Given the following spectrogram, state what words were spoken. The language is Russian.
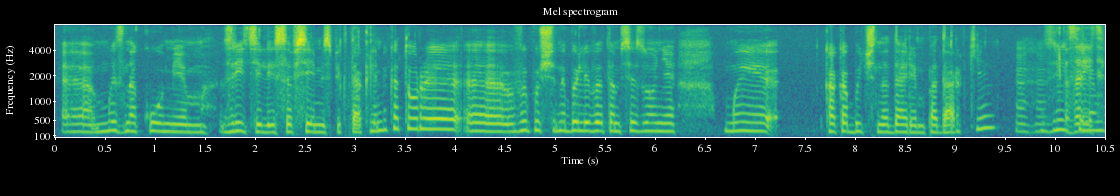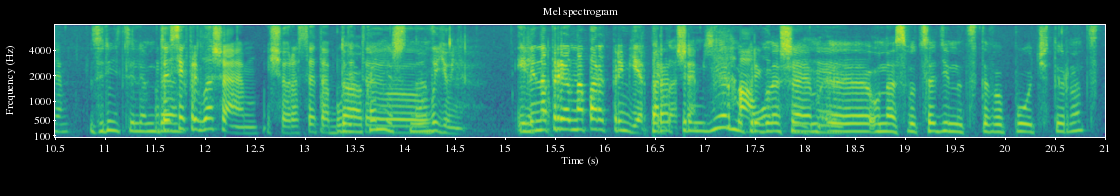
Э, Мы знакомим зрителей со всеми спектаклями, которые э, выпущены были в этом сезоне. Мы, как обычно, дарим подарки Мгм. зрителям. Зрителям. Зрителям, Ну, да. То есть всех приглашаем еще раз. Это будет Да, э, конечно. в июне. Или Нет. на, пре- на парад премьер Парад приглашаем? премьер мы А, вот, приглашаем мгм. э, у нас вот с 11 по 14,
